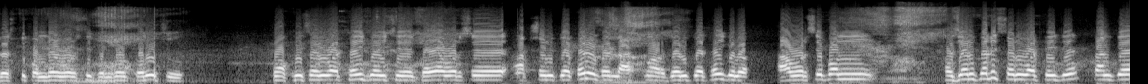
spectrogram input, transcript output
દસથી પંદર વર્ષથી ધંધો કરું છું. પોંખની શરૂઆત થઈ ગઈ છે. ગયા વર્ષે આઠસો રૂપિયા કર્યું તો લાસ્ટમાં હજાર રૂપિયા થઈ ગયેલો. આ વર્ષે પણ હજાર રૂપિયાની શરૂઆત થઈ છે. કારણ કે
